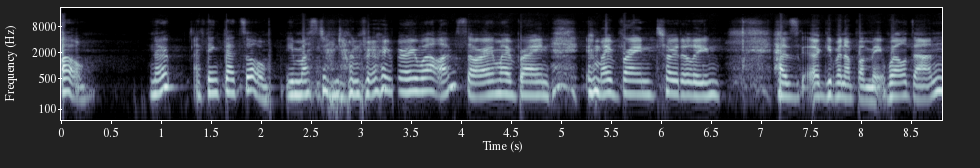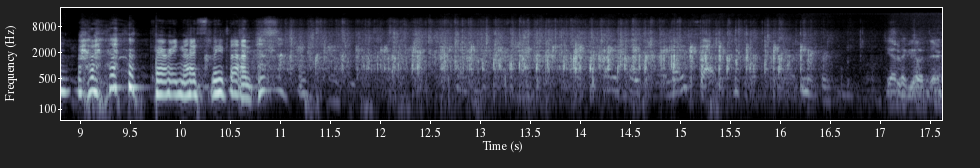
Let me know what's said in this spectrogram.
Oh, nope. I think that's all. You must have done very, very well. I'm sorry, my brain, my brain totally has uh, given up on me. Well done. very nicely done. Should be up there.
